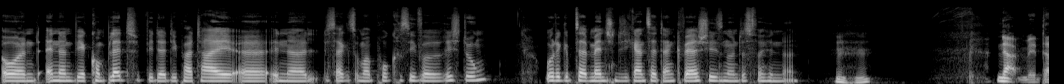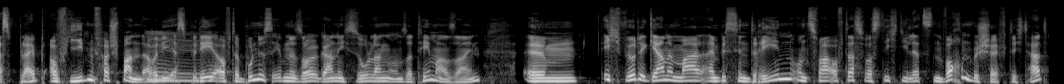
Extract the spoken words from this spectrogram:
und ändern wir komplett wieder die Partei äh, in eine, ich sage jetzt immer, progressivere Richtung. Oder gibt es halt Menschen, die die ganze Zeit dann querschießen und das verhindern? Na, das bleibt auf jeden Fall spannend. Aber die Mhm. SPD auf der Bundesebene soll gar nicht so lange unser Thema sein. Ähm, ich würde gerne mal ein bisschen drehen und zwar auf das, was dich die letzten Wochen beschäftigt hat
